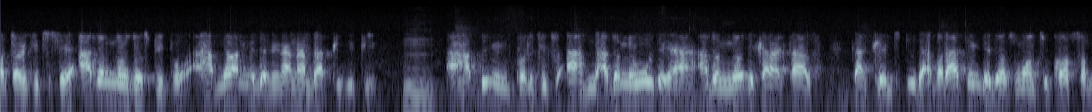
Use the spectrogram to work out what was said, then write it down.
authority to say. I don't know those people. I have never met them in Anambra PDP. Mm. I have been in politics. I, have, I don't know who they are. I don't know the characters. that claim to do that. But I think they just want to cause some.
